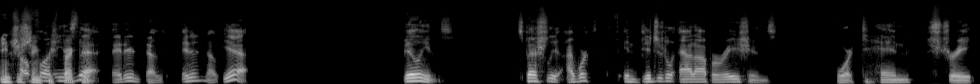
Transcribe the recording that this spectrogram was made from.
Interesting How funny perspective. Is that? They didn't know. They didn't know. Yeah. Billions. Especially I worked in digital ad operations for 10 straight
